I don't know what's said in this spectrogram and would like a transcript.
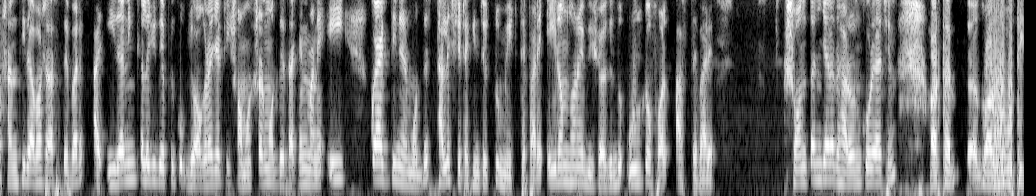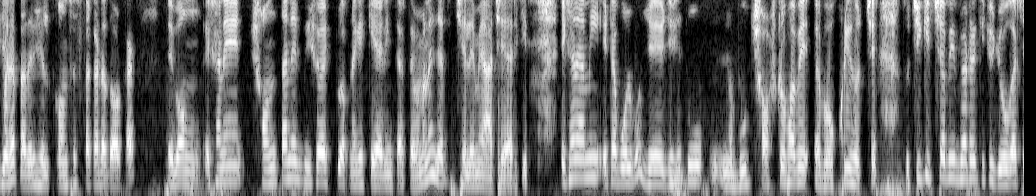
অশান্তির আভাস আসতে পারে। আর ইদানিংকালে যদি আপনি খুব ঝগড়াঝাটি সমস্যার মধ্যে থাকেন মানে এই কয়েকদিনের মধ্যে তাহলে সেটা কিন্তু একটু মিটতে পারে। এইরকম ধরনের বিষয় কিন্তু উল্টো ফল আসতে পারে। সন্তান যারা ধারণ করে আছেন, অর্থাৎ গর্ভবতী যারা, তাদের হেলথ কনসিয়াস থাকাটা দরকার এবং এখানে সন্তানের বিষয়ে একটু আপনাকে কেয়ারিং থাকতে হবে মানে যাদের ছেলে মেয়ে আছে আর কি। এখানে আমি এটা বলব যে, যেহেতু বুধ ষষ্ঠভাবে বক্রি হচ্ছে, তো চিকিৎসা বিভ্রাটের কিছু যোগ আছে,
